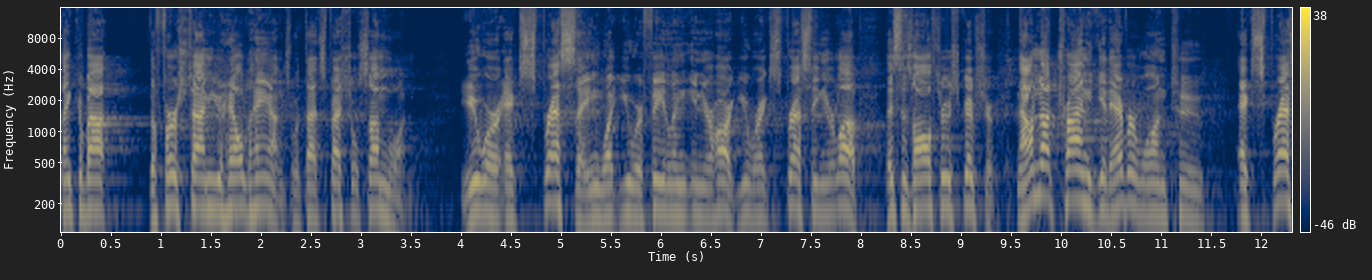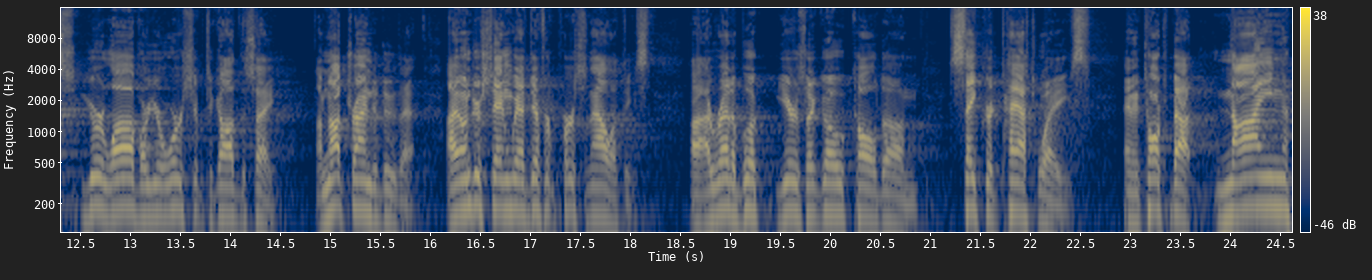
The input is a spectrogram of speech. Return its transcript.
Think about the first time you held hands with that special someone. You were expressing what you were feeling in your heart. You were expressing your love. This is all through Scripture. Now, I'm not trying to get everyone to express your love or your worship to God the same. I'm not trying to do that. I understand we have different personalities. Uh, I read a book years ago called um, Sacred Pathways, and it talked about nine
